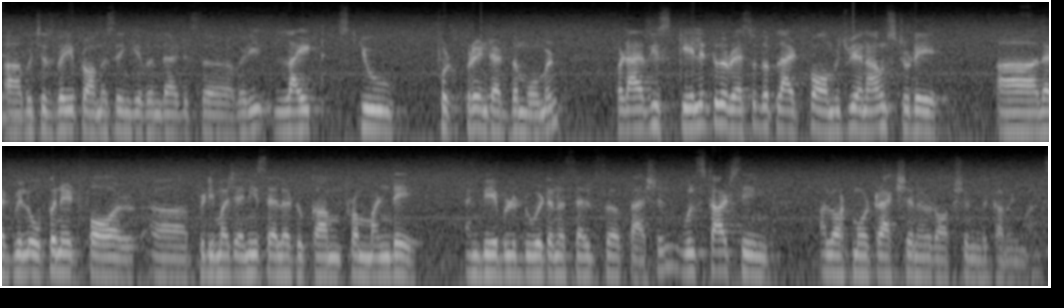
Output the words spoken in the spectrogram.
uh, which is very promising given that it's a very light SKU footprint at the moment. But as we scale it to the rest of the platform, which we announced today, uh, that will open it for uh, pretty much any seller to come from Monday and be able to do it in a self-serve fashion, we'll start seeing a lot more traction and adoption in the coming months.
